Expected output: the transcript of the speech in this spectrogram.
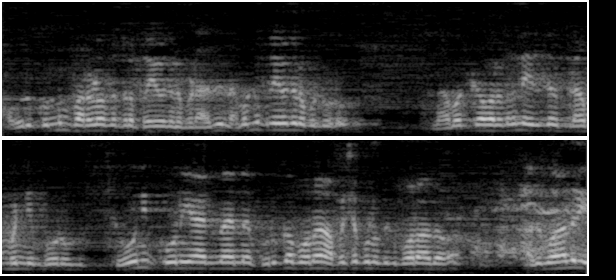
அவருக்கு ஒன்றும் பரலோகத்துல பிரயோஜனப்படாது. நமக்கு பிரயோஜனப்பட்டுவிடும். நமக்கு அவரிடத்துல இருக்கிற பிராமணியம் போறோம் சோனி கோனியா இருந்தா என்ன? குறுக்க போனா அபசகுணத்துக்கு போறாதோ? அது மாதிரி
